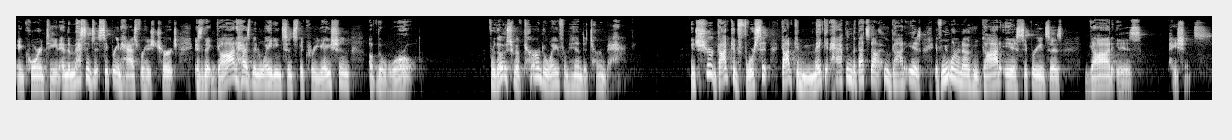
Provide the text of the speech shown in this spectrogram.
in quarantine. And the message that Cyprian has for his church is that God has been waiting since the creation of the world for those who have turned away from him to turn back. And sure, God could force it, God could make it happen, but that's not who God is. If we want to know who God is, Cyprian says, God is patience.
